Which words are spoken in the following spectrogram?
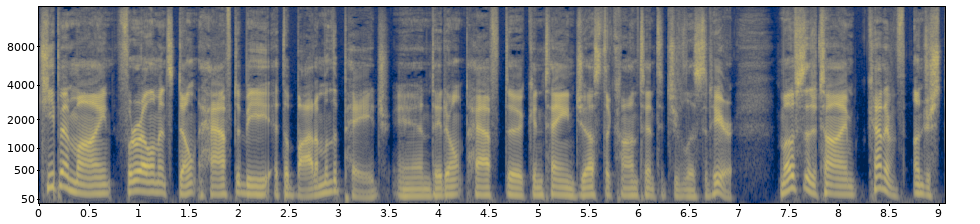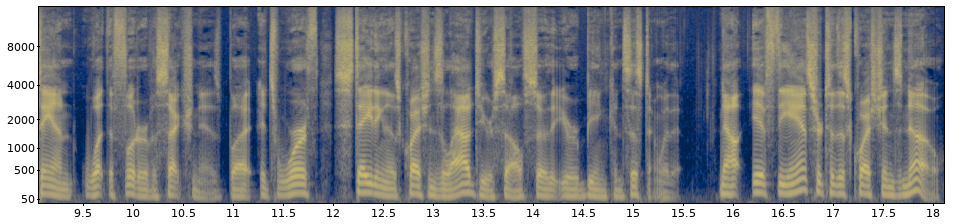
keep in mind, footer elements don't have to be at the bottom of the page and they don't have to contain just the content that you've listed here most of the time kind of understand what the footer of a section is, but it's worth stating those questions aloud to yourself so that you're being consistent with it. Now, if the answer to this question is no,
